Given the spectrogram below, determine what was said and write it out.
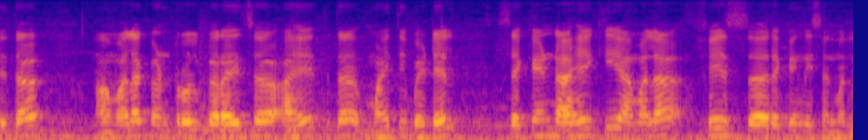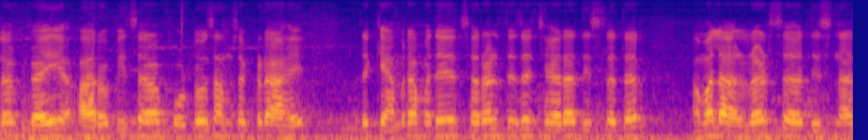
तिथं आम्हाला कंट्रोल करायचं आहे तिथं माहिती भेटेल. सेकंड आहे की आम्हाला फेस रेकग्निशन मतलब काही आरोपीचा फोटोज आमच्याकडे आहे. तर कॅमेरामध्ये सरळ त्याचा चेहरा दिसला तर आम्हाला अलर्ट्स दिसणार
